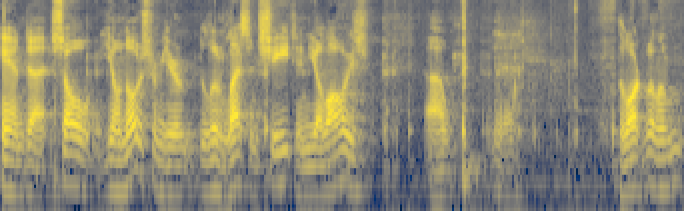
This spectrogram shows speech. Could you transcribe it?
And uh, so you'll notice from your little lesson sheet, and you'll always, uh, the Lord willing,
